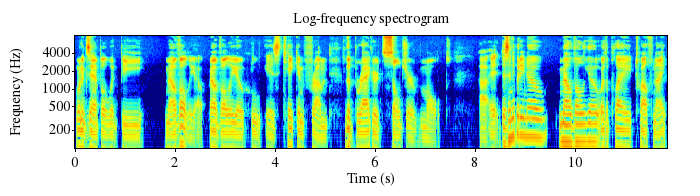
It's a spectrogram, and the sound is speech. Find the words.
One example would be Malvolio. Malvolio, who is taken from the braggart soldier mold. Uh, it, does anybody know Malvolio or the play Twelfth Night?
